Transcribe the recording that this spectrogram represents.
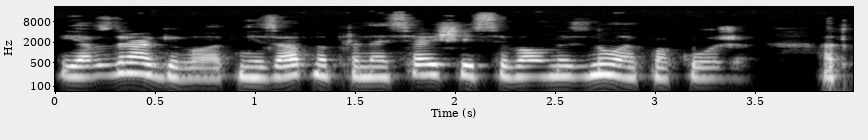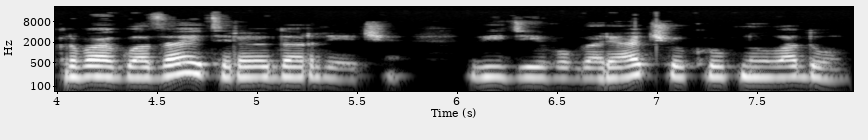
Я вздрагивала от внезапно проносящейся волны зноя по коже, открываю глаза и теряю дар речи, видя его горячую крупную ладонь,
